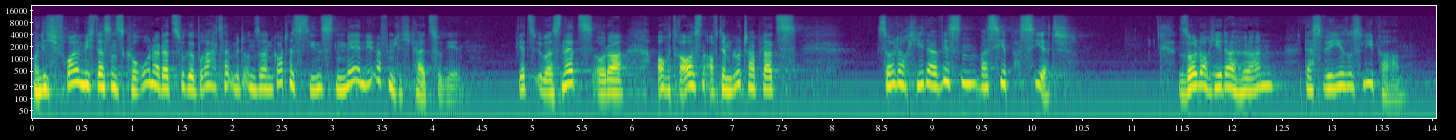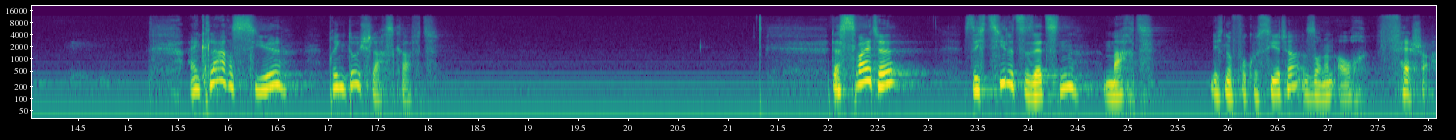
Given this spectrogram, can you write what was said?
Und ich freue mich, dass uns Corona dazu gebracht hat, mit unseren Gottesdiensten mehr in die Öffentlichkeit zu gehen. Jetzt übers Netz oder auch draußen auf dem Lutherplatz. Soll doch jeder wissen, was hier passiert. Soll doch jeder hören, dass wir Jesus lieb haben. Ein klares Ziel bringt Durchschlagskraft. Das Zweite, sich Ziele zu setzen, macht nicht nur fokussierter, sondern auch fescher.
